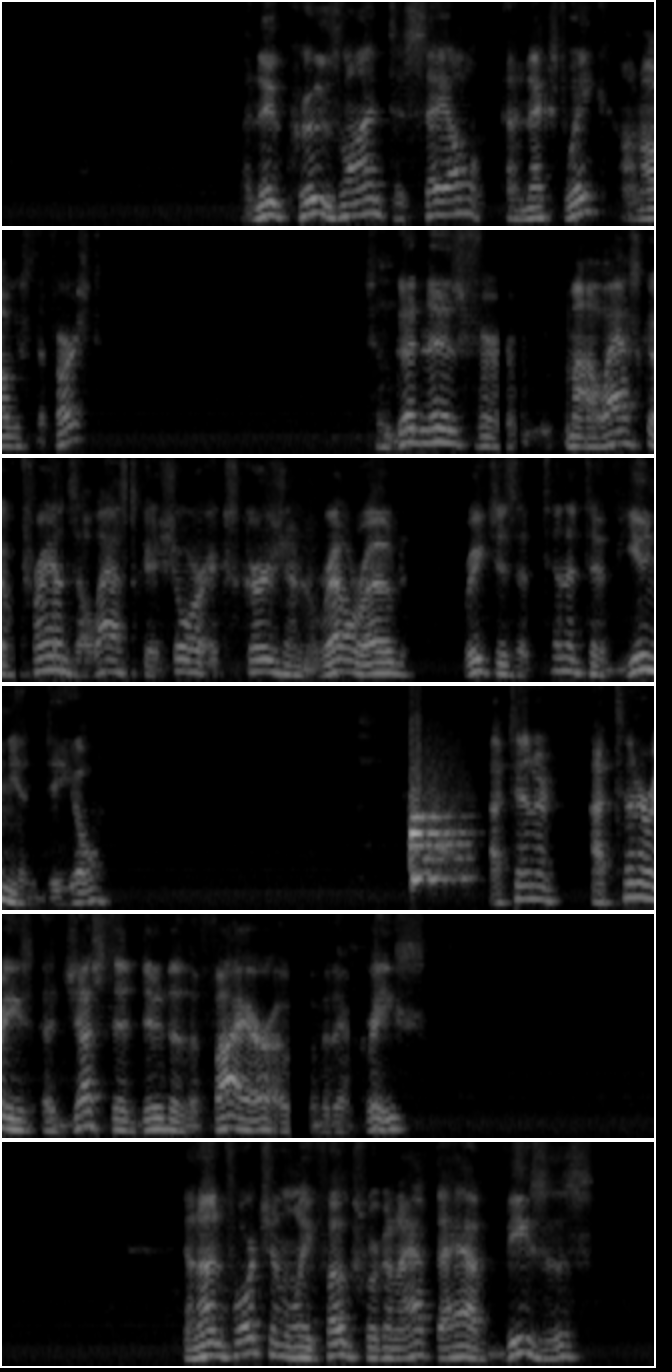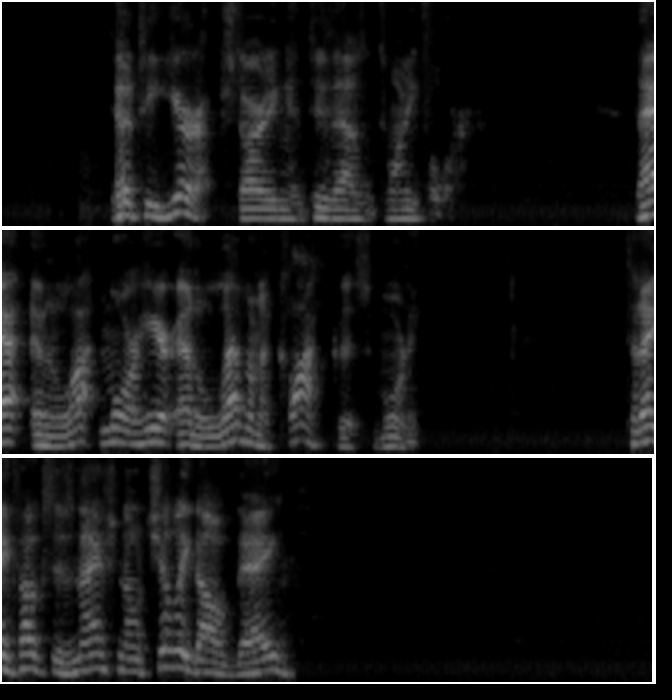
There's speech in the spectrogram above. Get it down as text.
a new cruise line to sail uh, next week on August the 1st. Some good news for my Alaska friends. Alaska Shore Excursion Railroad reaches a tentative union deal. Itiner- itineraries adjusted due to the fire over there in Greece. And unfortunately, folks, we're going to have to have visas go to Europe starting in 2024. That and a lot more here at 11 o'clock this morning. Today, folks, is National Chili Dog Day.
